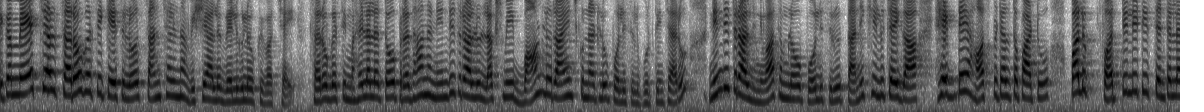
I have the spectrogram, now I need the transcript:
ఇక మేడ్చల్ సరోగసి కేసులో సంచలన విషయాలు వెలుగులోకి వచ్చాయి. సరోగసి మహిళలతో ప్రధాన నిందితురాలు లక్ష్మి బాండ్లు రాయించుకున్నట్లు పోలీసులు గుర్తించారు. నిందితురాలి నివాసంలో పోలీసులు తనిఖీలు చేయగా హెగ్డే హాస్పిటల్తో పాటు పలు ఫర్టిలిటీ సెంటర్ల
